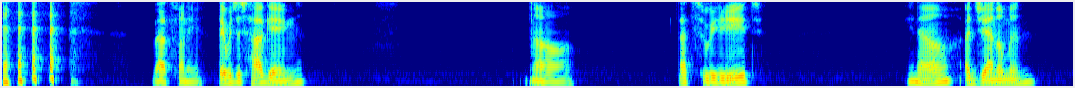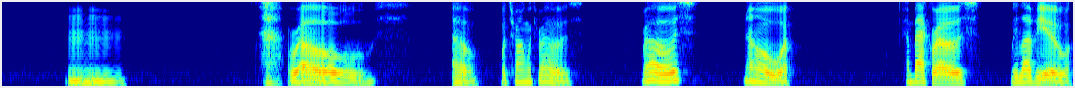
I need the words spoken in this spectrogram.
That's funny. They were just hugging. Aw. That's sweet. You know, a gentleman. Mmm. Rose. Oh, what's wrong with Rose? Rose? No. Come back, Rose. We love you.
